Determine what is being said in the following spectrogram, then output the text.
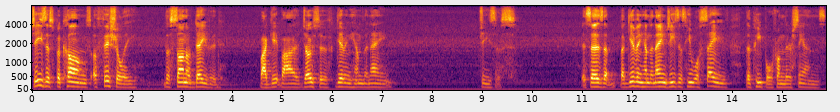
Jesus becomes officially the son of David by, by Joseph giving him the name Jesus. It says that by giving him the name Jesus, he will save the people from their sins.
